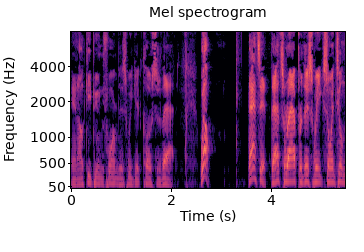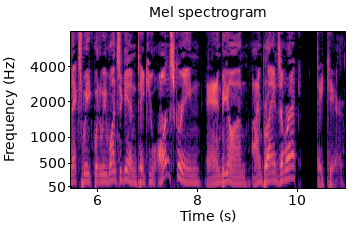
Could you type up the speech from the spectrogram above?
and i'll keep you informed as we get closer to that. Well that's it. That's a wrap for this week. So until next week, when we once again take you on screen and beyond, I'm Brian Zemrak. Take care.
